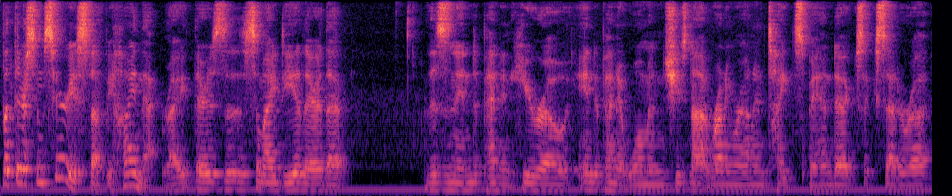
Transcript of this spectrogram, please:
But there's some serious stuff behind that, right? There's, there's some idea there that, this is an independent hero, independent woman. She's not running around in tight spandex, etc.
